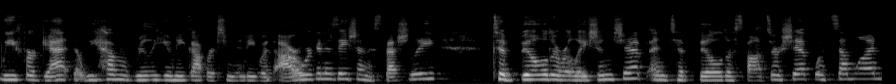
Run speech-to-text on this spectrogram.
we forget that we have a really unique opportunity with our organization, especially to build a relationship and to build a sponsorship with someone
